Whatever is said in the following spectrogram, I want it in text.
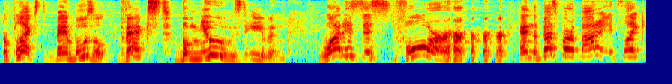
perplexed, bamboozled, vexed, bemused even. What is this for? and the best part about it, it's like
